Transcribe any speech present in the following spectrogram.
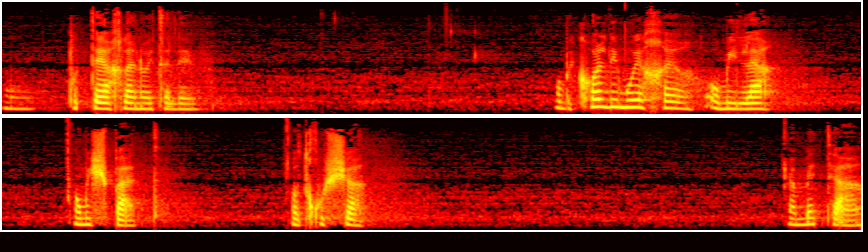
הוא פותח לנו את הלב. או בכל דימוי אחר, או מילה, או משפט, או תחושה. המטה,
